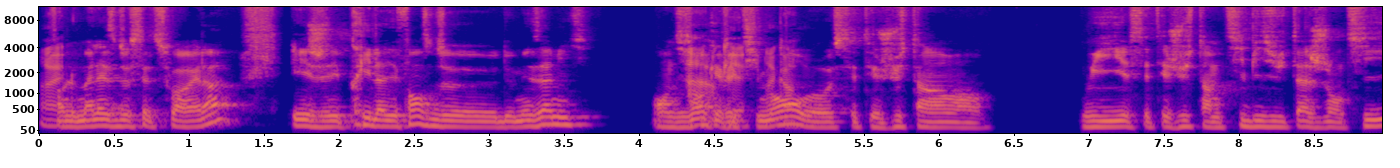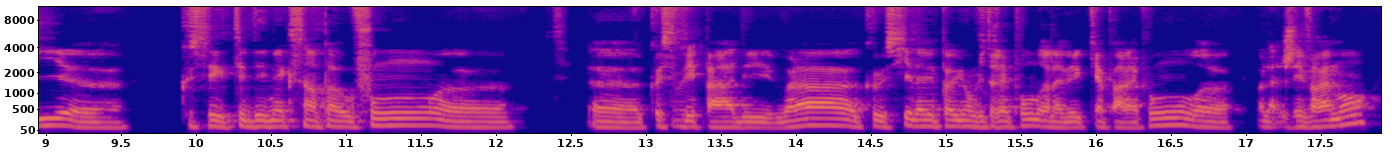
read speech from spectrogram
enfin, le malaise de cette soirée-là, et j'ai pris la défense de, de mes amis en disant ah, qu'effectivement, c'était juste un, oui, c'était juste un petit bisutage gentil, que c'était des mecs sympas au fond, euh, que c'était pas des voilà que si elle avait pas eu envie de répondre elle avait qu'à pas répondre euh, voilà. J'ai vraiment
